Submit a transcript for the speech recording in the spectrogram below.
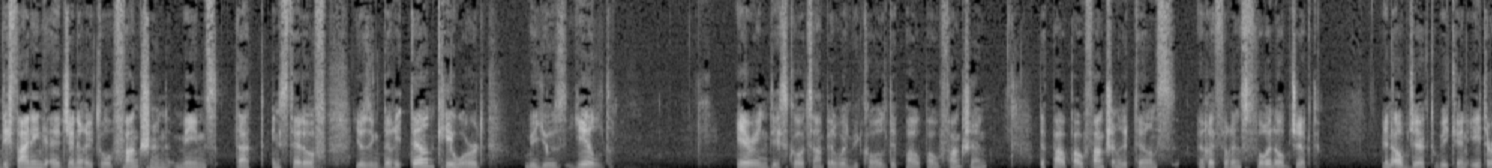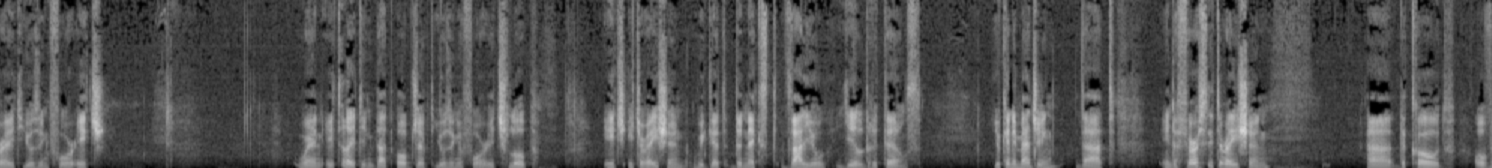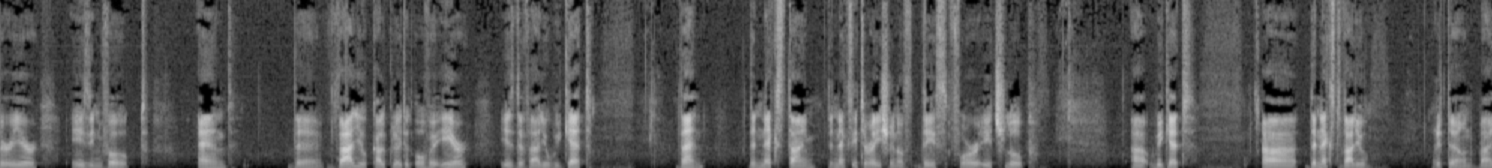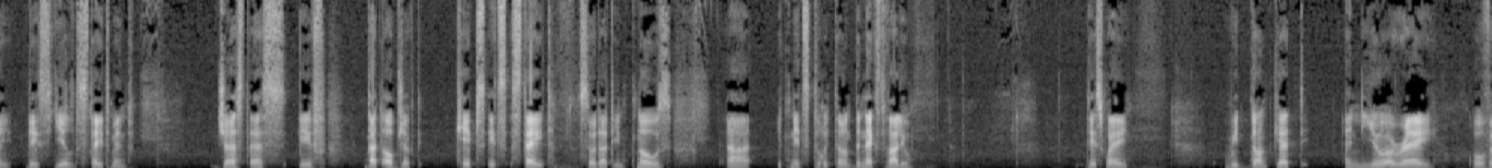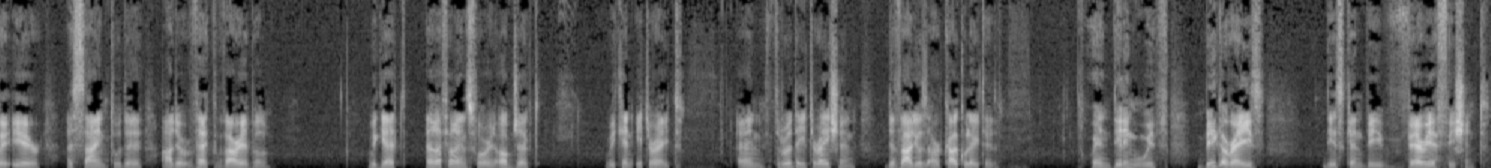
defining a generator function means that instead of using the return keyword, we use yield. Here in this code sample, when we call the powpow function, the powpow function returns a reference for an object, an object we can iterate using foreach. When iterating that object using a foreach loop, each iteration we get the next value yield returns. You can imagine that in the first iteration uh, the code over here is invoked and the value calculated over here is the value we get. Then the next time, the next iteration of this foreach loop, uh, we get uh, the next value returned by this yield statement, just as if that object keeps its state so that it knows uh, it needs to return the next value. This way, we don't get a new array over here assigned to the other vec variable. We get a reference for an object we can iterate and through the iteration the values are calculated. When dealing with big arrays this can be very efficient.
